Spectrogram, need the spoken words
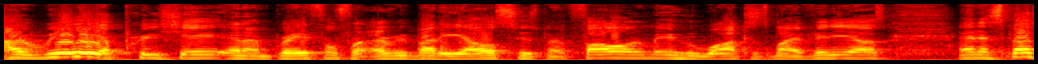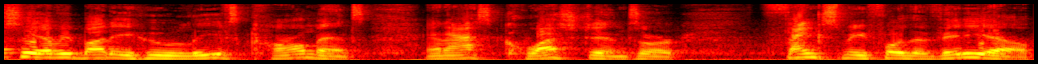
I really appreciate and I'm grateful for everybody else who's been following me, who watches my videos, and especially everybody who leaves comments and asks questions or thanks me for the video.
